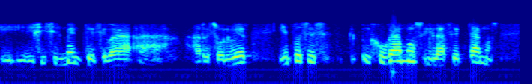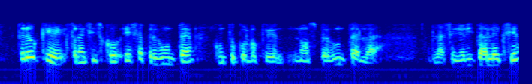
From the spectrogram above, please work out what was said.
y, difícilmente se va a, resolver, y entonces jugamos y la aceptamos. Creo que, Francisco, esa pregunta, junto con lo que nos pregunta la, la señorita Alexia,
